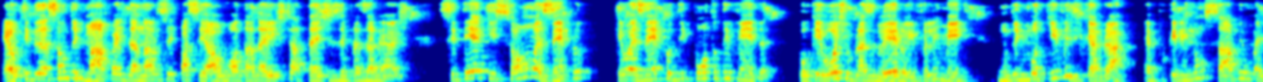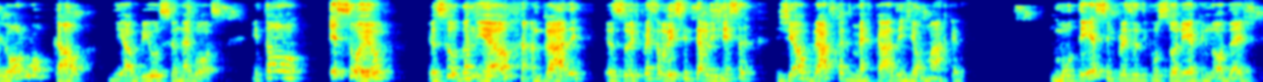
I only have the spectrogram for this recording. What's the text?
É a utilização dos mapas da análise espacial voltada a estratégias empresariais. Citei aqui só um exemplo, é o exemplo de ponto de venda. Porque hoje o brasileiro, infelizmente, um dos motivos de quebrar é porque ele não sabe o melhor local de abrir o seu negócio. Então, esse sou eu. Eu sou o Daniel Andrade. Eu sou especialista em inteligência geográfica de mercado e geomarketing. Montei essa empresa de consultoria aqui no Nordeste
